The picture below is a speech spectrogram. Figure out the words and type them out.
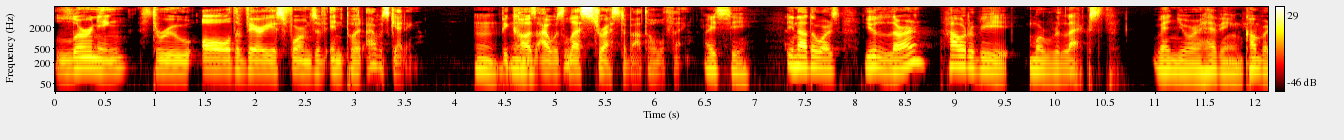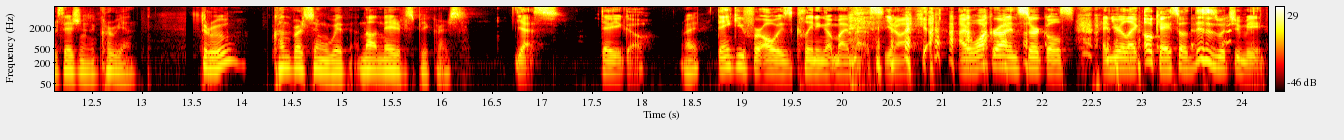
learning through all the various forms of input I was getting mm, mm. because I was less stressed about the whole thing. I see. In other words, you learn how to be more relaxed when you're having conversations in Korean through conversing with non-native speakers, Yes. There you go. right? Thank you for always cleaning up my mess. You know, I, I walk around in circles and you're like, okay, so this is what you mean.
